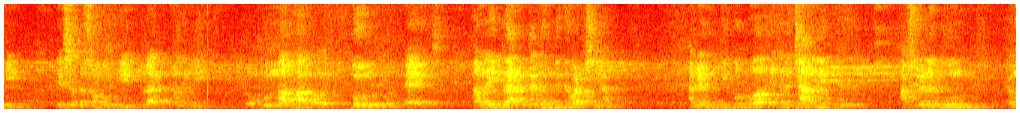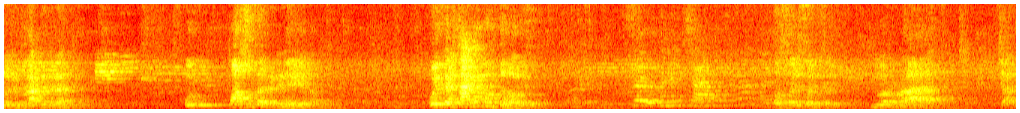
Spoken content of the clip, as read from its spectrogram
কি? এর সাথে সম্পর্ক কি? ব্র্যাকেট মানে কি? গুণ না ভাগ। গুণ। এক। তাহলে এই ব্র্যাকেটটা এখন দিতে পারছি না। আমি এখন কি করব? এখানে চার লিখব। আসলে এটা গুণ। এবং এটা ব্র্যাকেটে রাখব ওই পাঁচশো ব্র্যাকেটে নিয়ে গেলাম। ওই কাজটা আগে করতে হবে। sorry, sorry, sorry. You are right. চার।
